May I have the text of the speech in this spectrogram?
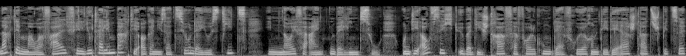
Nach dem Mauerfall fiel Jutta Limbach die Organisation der Justiz im neu vereinten Berlin zu und die Aufsicht über die Strafverfolgung der früheren DDR-Staatsspitze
